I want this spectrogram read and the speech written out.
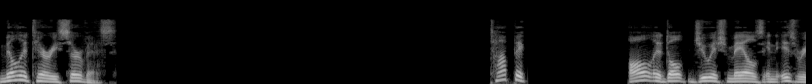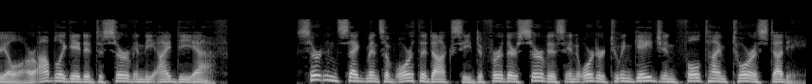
Military service All adult Jewish males in Israel are obligated to serve in the IDF. Certain segments of Orthodoxy defer their service in order to engage in full-time Torah study.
